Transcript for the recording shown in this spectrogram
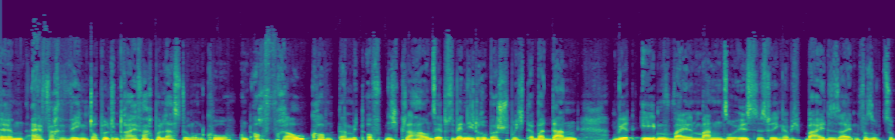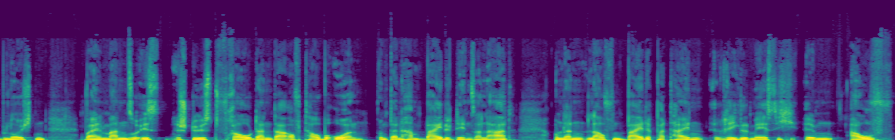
Ähm, einfach wegen Doppelt- und Dreifachbelastung und Co. Und auch Frau kommt damit oft nicht klar und selbst wenn die drüber spricht, aber dann wird eben, weil Mann so ist, deswegen habe ich beide Seiten versucht zu beleuchten, weil Mann so ist, stößt Frau dann da auf taube Ohren. Und dann haben beide den Salat und dann laufen beide Parteien regelmäßig ähm, auf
